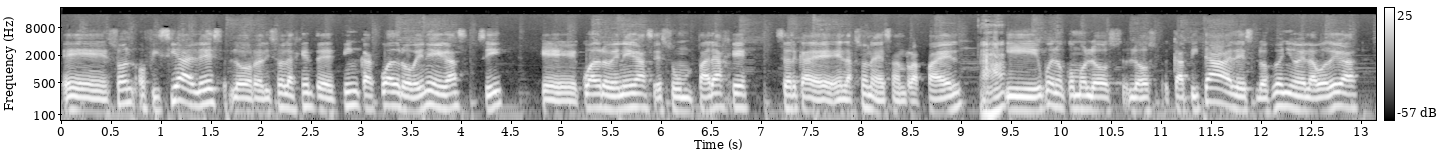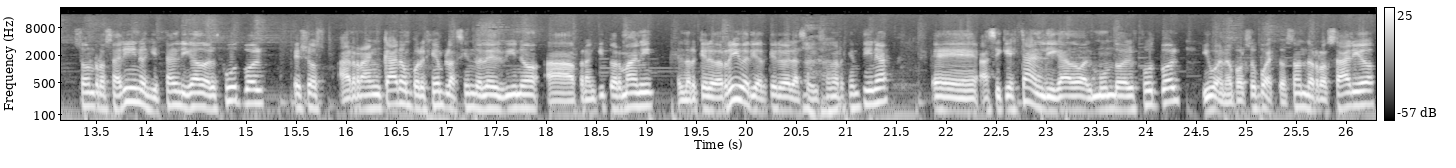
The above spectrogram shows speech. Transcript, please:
eh, son oficiales, lo realizó la gente de Finca Cuadro Venegas, ¿sí? Que Cuadro Venegas es un paraje cerca de, en la zona de San Rafael. Ajá. Y bueno, como los, los capitales, los dueños de la bodega son rosarinos y están ligados al fútbol, ellos arrancaron, por ejemplo, haciéndole el vino a Franquito Armani, el arquero de River y arquero de la selección Ajá. argentina. Eh, así que están ligados al mundo del fútbol. Y bueno, por supuesto, son de Rosario.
